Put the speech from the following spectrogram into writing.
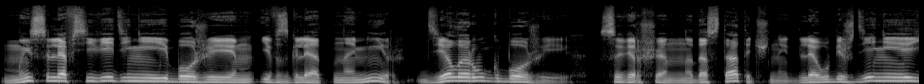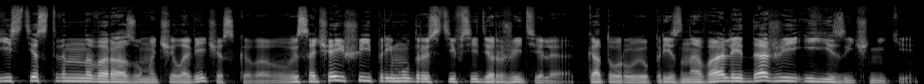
Мысль о всеведении Божием и взгляд на мир — дело рук Божиих, совершенно достаточны для убеждения естественного разума человеческого в высочайшей премудрости Вседержителя, которую признавали даже и язычники.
